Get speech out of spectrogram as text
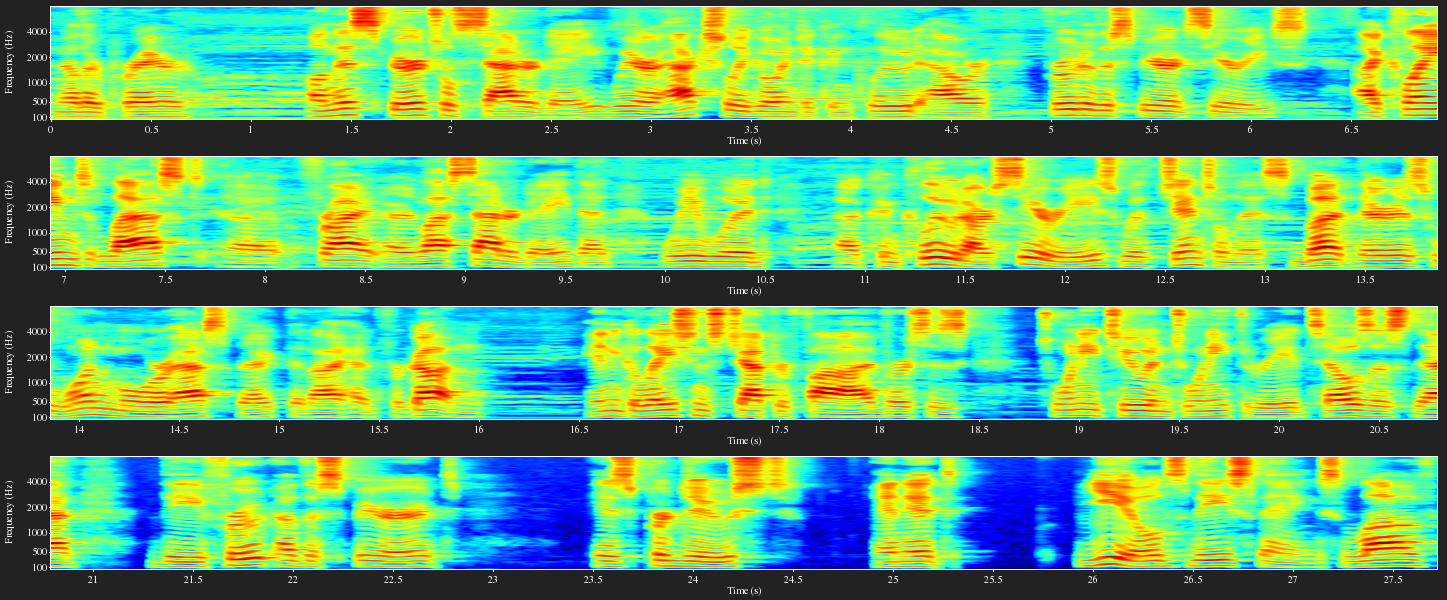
another prayer. On this spiritual Saturday, we are actually going to conclude our Fruit of the Spirit series. I claimed last uh, Friday or last Saturday that we would uh, conclude our series with gentleness, but there is one more aspect that I had forgotten. In Galatians chapter 5 verses 22 and 23, it tells us that the fruit of the Spirit is produced and it yields these things love,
